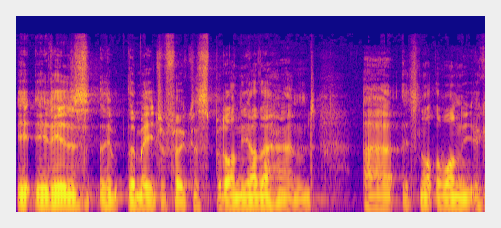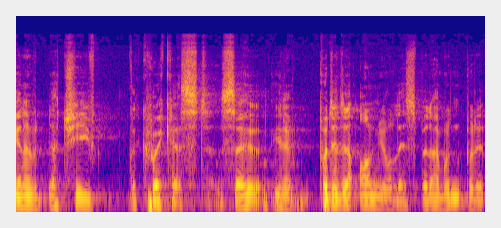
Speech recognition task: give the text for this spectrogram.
it, it is the, the major focus, but on the other hand, uh, it's not the one that you're going to achieve the quickest. So, you know, put it on your list, but I wouldn't put it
